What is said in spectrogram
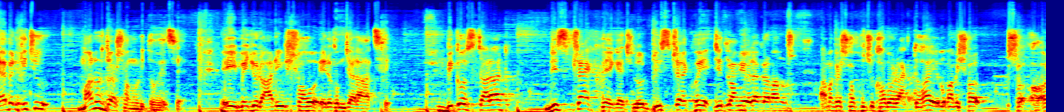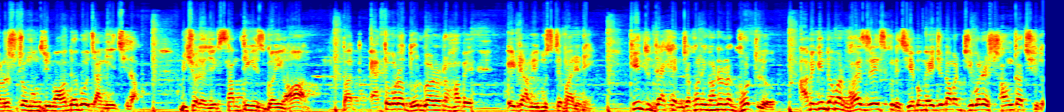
র্যাবের কিছু মানুষ দ্বারা সংগঠিত হয়েছে। এই মেজর আরিফ সহ এরকম যারা আছে। বিকজ তারা ডিস্ট্র্যাক্ট হয়ে গেছিল ডিস্ট্র্যাক্ট হয়ে যেহেতু আমি এলাকার মানুষ, আমাকে সবকিছু খবর রাখতে হয় এবং আমি স্বরাষ্ট্রমন্ত্রী মহোদয়কেও জানিয়েছিলাম। বিষয়টা যে something is going on but এত বড় দুর্ঘটনা হবে, এটা আমি বুঝতে পারিনি। কিন্তু দেখেন যখন এই ঘটনা ঘটলো, আমি কিন্তু আমার ভয়েস রেজ করেছি এবং এই জন্য আমার জীবনের সংখ্যা ছিল।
